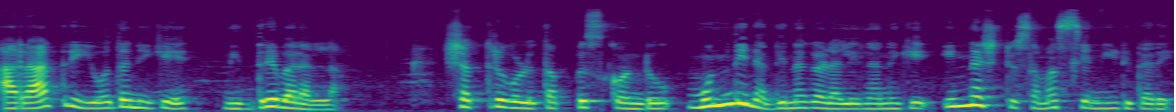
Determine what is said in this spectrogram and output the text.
ಆ ರಾತ್ರಿ ಯೋಧನಿಗೆ ನಿದ್ರೆ ಬರಲ್ಲ. ಶತ್ರುಗಳು ತಪ್ಪಿಸ್ಕೊಂಡು ಮುಂದಿನ ದಿನಗಳಲ್ಲಿ ನನಗೆ ಇನ್ನಷ್ಟು ಸಮಸ್ಯೆ ನೀಡಿದರೆ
